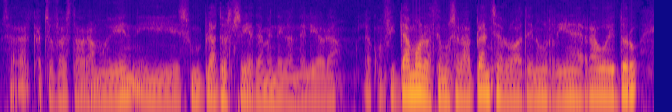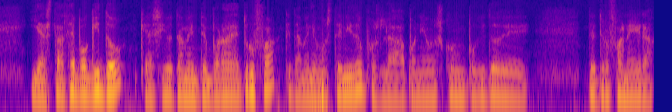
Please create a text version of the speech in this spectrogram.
O sea, la cachofa está ahora muy bien y es un plato estrella también de Candelia ahora. La confitamos, lo hacemos en la plancha, luego tenemos rellena de rabo de toro y hasta hace poquito, que ha sido también temporada de trufa, que también hemos tenido, pues la poníamos con un poquito de, trufa negra.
